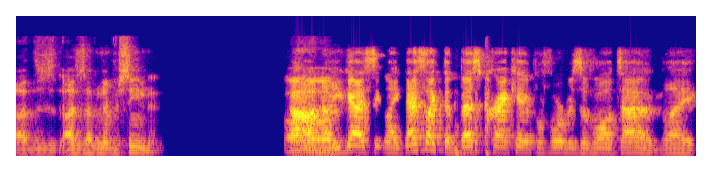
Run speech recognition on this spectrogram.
I just I just have never seen that. Oh um, no, you guys see like that's like the best crackhead performance of all time. Like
